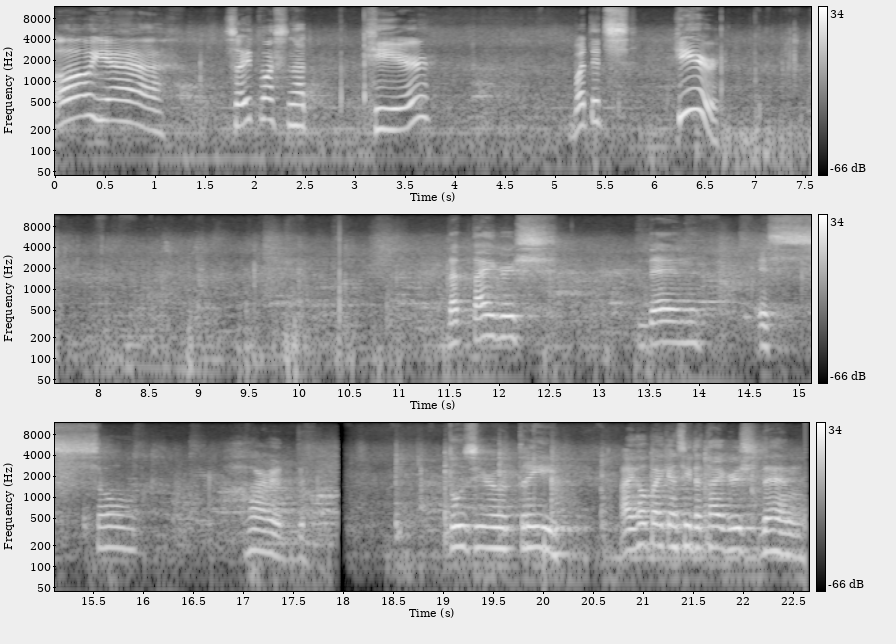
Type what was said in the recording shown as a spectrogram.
Oh, yeah. So it was not here, but it's here. The Tiger's Den is so hard. 203. I hope I can see the Tiger's then.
